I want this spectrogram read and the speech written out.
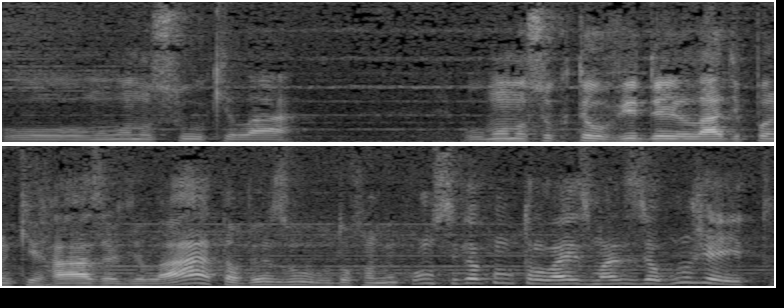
o Momonosuke lá, o Momonosuke ter ouvido ele lá de Punk Hazard lá, talvez o do Flamengo consiga controlar Smiles de algum jeito.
